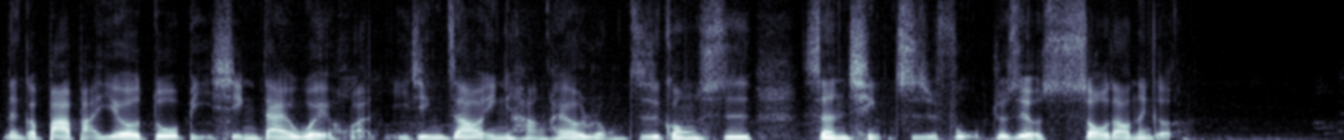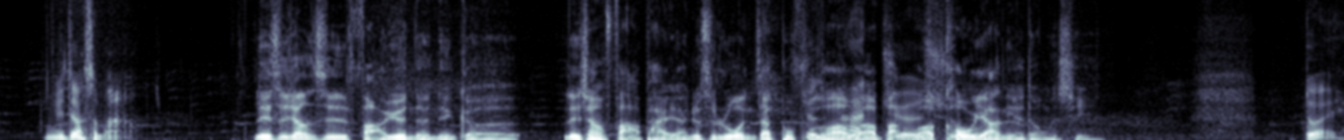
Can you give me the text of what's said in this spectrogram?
那个爸爸也有多笔信贷未还，已经遭银行还有融资公司申请支付，就是有收到那个那个叫什么啊？类似像是法院的那个类似像法拍一样，就是如果你再不付的话，我要把我要扣押你的东西。对，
